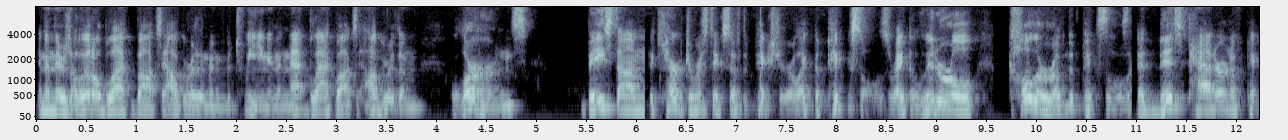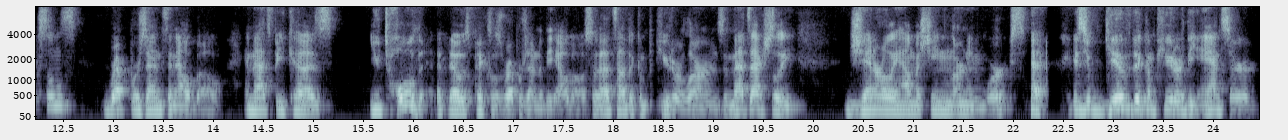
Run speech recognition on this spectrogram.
and then there's a little black box algorithm in between and then that black box algorithm learns based on the characteristics of the picture, like the pixels, right? The literal color of the pixels. That this pattern of pixels represents an elbow. And that's because you told it that those pixels represented the elbow. So that's how the computer learns. And that's actually generally how machine learning works is you give the computer the answer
